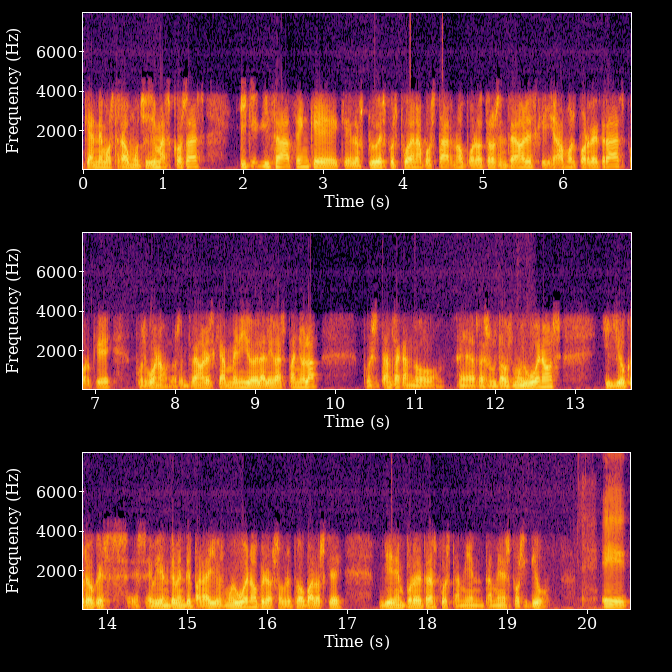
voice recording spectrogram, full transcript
que han demostrado muchísimas cosas y que quizá hacen que, los clubes pues puedan apostar, ¿no? Por otros entrenadores que llegamos por detrás, porque, pues bueno, los entrenadores que han venido de la Liga Española, pues están sacando eh, resultados muy buenos y yo creo que es, evidentemente para ellos muy bueno, pero sobre todo para los que vienen por detrás, pues también, también es positivo. Eh,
